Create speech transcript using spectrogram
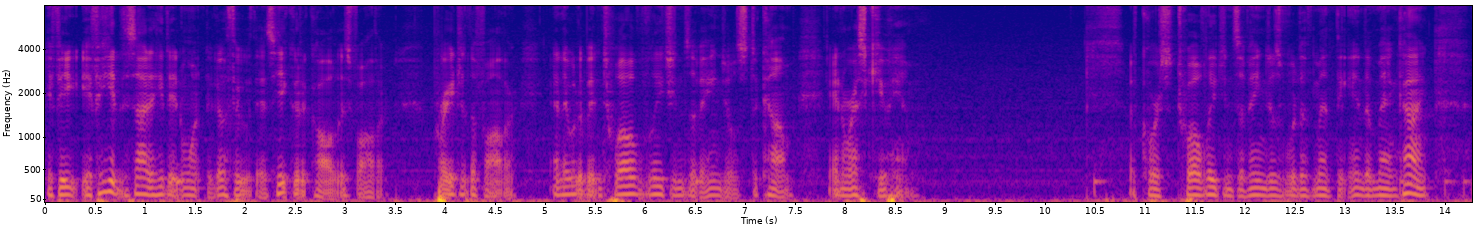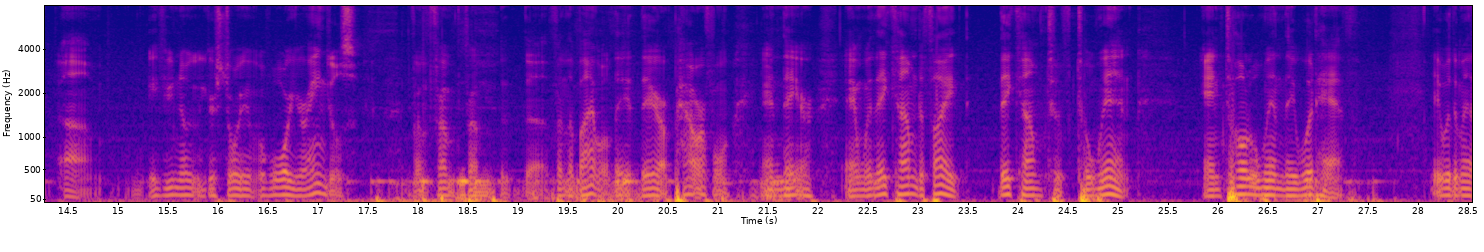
If he if he had decided he didn't want to go through this, he could have called his father, prayed to the Father, and there would have been 12 legions of angels to come and rescue him. Of course, 12 legions of angels would have meant the end of mankind, um, if you know your story of warrior angels from from from the from the Bible, they they are powerful and they are and when they come to fight, they come to to win, and total win they would have. It would have been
